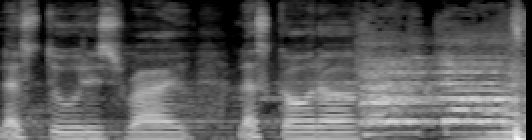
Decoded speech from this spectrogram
Let's do this right. Let's go to.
